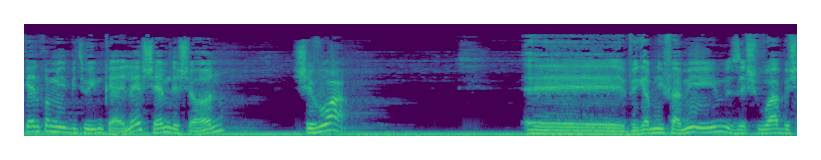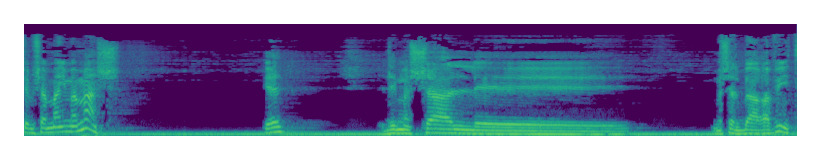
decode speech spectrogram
כן, כל מיני ביטויים כאלה שהם לשון שבועה. אה, וגם לפעמים זה שבועה בשם שמיים ממש. כן? למשל, אה, למשל בערבית,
